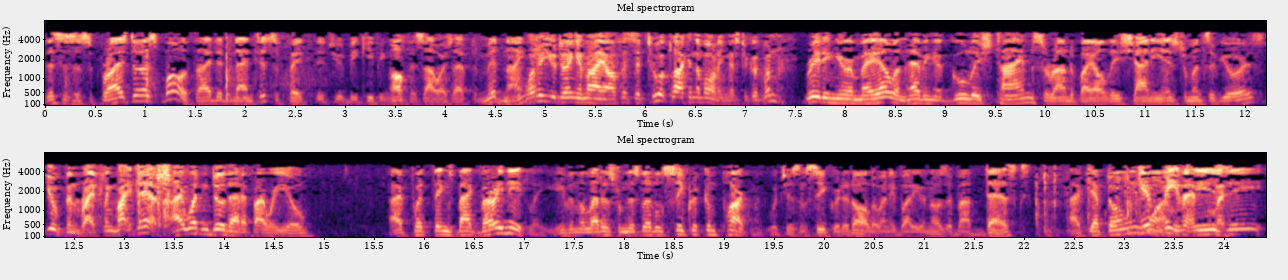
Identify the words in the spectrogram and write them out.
This is a surprise to us both. I didn't anticipate that you'd be keeping office hours after midnight. What are you doing in my office at 2 o'clock in the morning, Mr. Goodwin? Reading your mail and having a ghoulish time surrounded by all these shiny instruments of yours? You've been rifling my desk. I wouldn't do that if I were you. I've put things back very neatly, even the letters from this little secret compartment, which isn't secret at all to anybody who knows about desks. I've kept only Give one. me that Easy.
